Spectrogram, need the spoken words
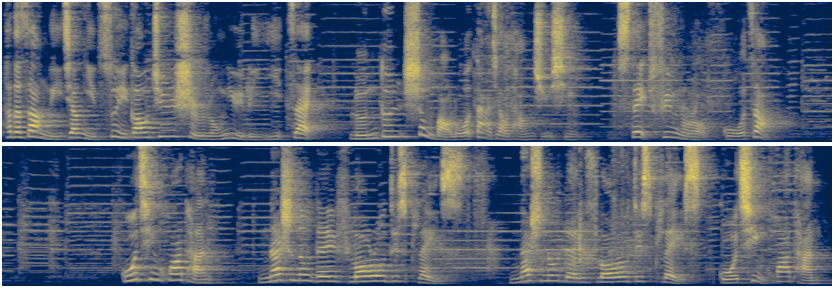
她的葬礼将以最高军事荣誉礼仪在伦敦圣保罗大教堂举行。State funeral 国葬。国庆花坛 National Day floral displays. National Day floral displays. 国庆花坛.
